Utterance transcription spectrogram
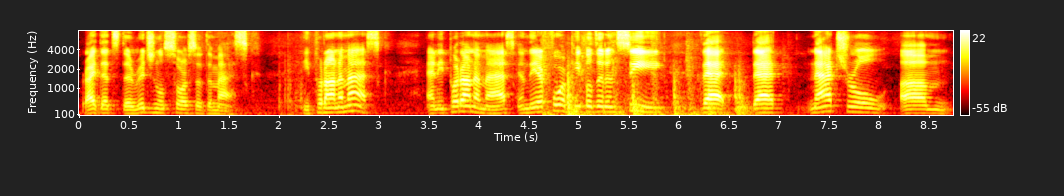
right? That's the original source of the mask. He put on a mask, and he put on a mask, and therefore people didn't see that that natural. Um,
